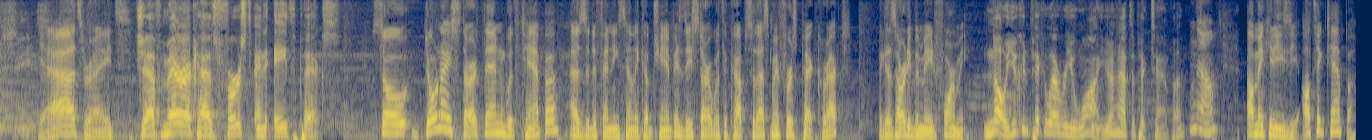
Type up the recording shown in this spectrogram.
jeez. Yeah, that's right. Jeff Marek has first and eighth picks. So don't I start then with Tampa as the defending Stanley Cup champions? They start with the cup, so that's my first pick, correct? Like that's already been made for me. No, you can pick whoever you want. You don't have to pick Tampa. No. I'll make it easy. I'll take Tampa.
